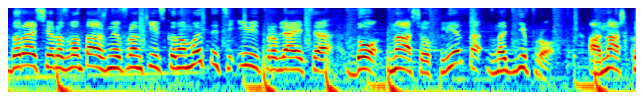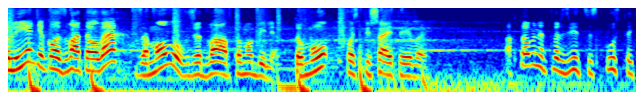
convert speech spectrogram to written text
до речі, розвантажений у Франківську на митниці і відправляється до нашого клієнта на Дніпро. А наш клієнт, якого звати Олег, замовив вже два автомобілі. Тому поспішайте і ви. А хто мене тепер звідси спустить?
